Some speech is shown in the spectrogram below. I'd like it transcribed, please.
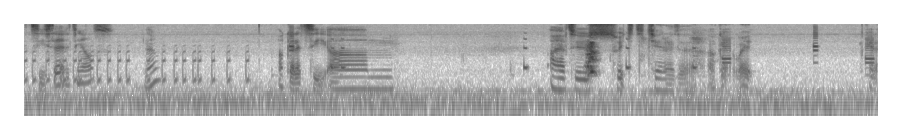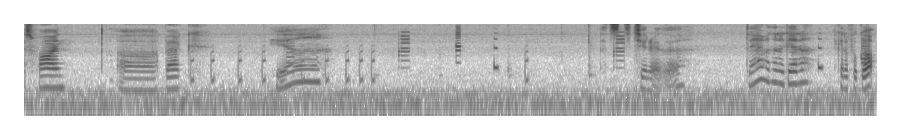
Let's see, is there anything else? No. Okay, let's see. Um. I have to switch the generator. Okay, wait. Okay, that's fine. Uh, back here. That's the generator. Do I have another getter? I kind of forgot.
